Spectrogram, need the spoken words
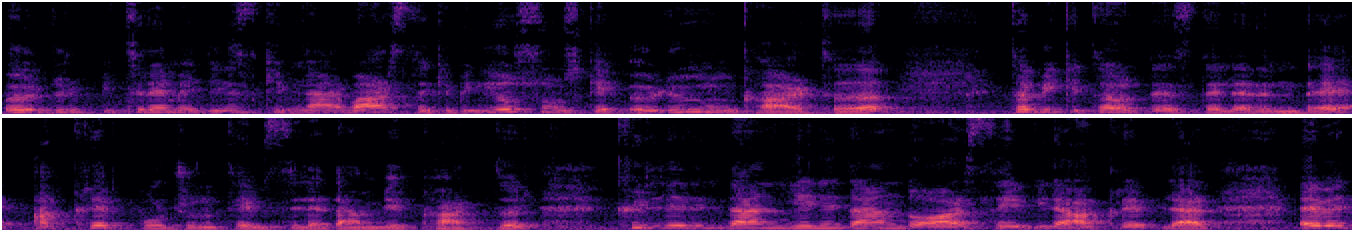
öldürüp bitiremediğiniz kimler varsa ki biliyorsunuz ki ölüm kartı Tabii ki tarot destelerinde akrep burcunu temsil eden bir karttır. Küllerinden yeniden doğar sevgili akrepler. Evet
